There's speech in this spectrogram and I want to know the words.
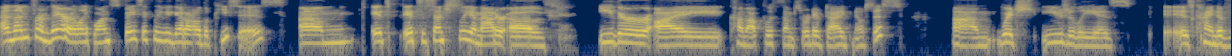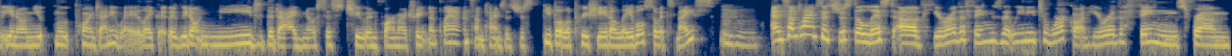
And then from there, like once basically we get all the pieces, um, it's it's essentially a matter of either I come up with some sort of diagnosis, um, which usually is is kind of you know a moot, moot point anyway. Like, like, we don't need the diagnosis to inform our treatment plan. Sometimes it's just people appreciate a label so it's nice. Mm-hmm. and sometimes it's just a list of here are the things that we need to work on. Here are the things from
